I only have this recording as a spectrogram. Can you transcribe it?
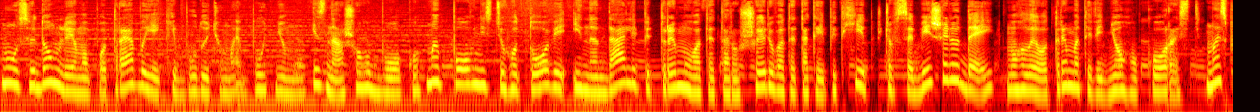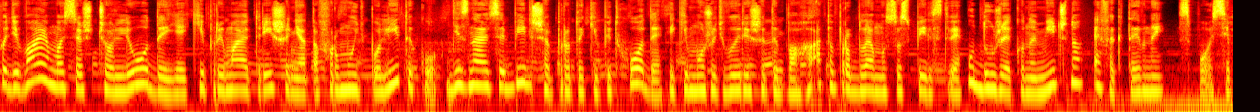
Ми усвідомлюємо потреби, які будуть у майбутньому, і з нашого боку ми повністю готові і надалі підтримувати та розширювати такий підхід, щоб все більше людей могли отримати від нього користь. Ми сподіваємося, що люди, які приймають рішення та формують політику, дізнаються більше про такі підходи, які можуть вирішити багато проблем у суспільстві у дуже економічно ефективний спосіб.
